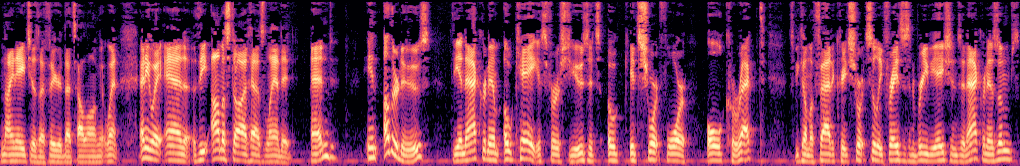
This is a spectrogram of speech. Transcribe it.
nine H's. I figured that's how long it went. Anyway, and the Amistad has landed. And in other news, the acronym OK is first used. It's, it's short for all correct. It's become a fad to create short, silly phrases and abbreviations and acronyms.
